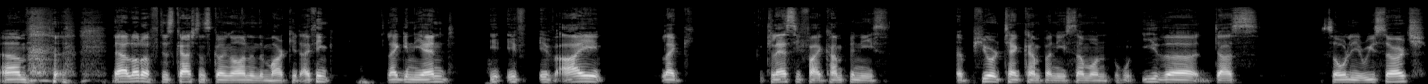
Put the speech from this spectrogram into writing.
um, there are a lot of discussions going on in the market. I think like in the end if if i like classify companies a pure tech company someone who either does solely research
